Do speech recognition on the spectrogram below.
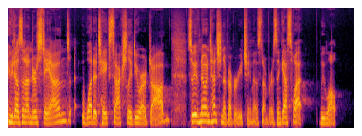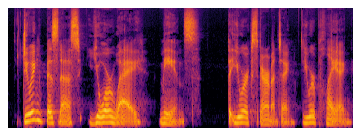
who doesn't understand what it takes to actually do our job. So we have no intention of ever reaching those numbers. And guess what? We won't. Doing business your way means that you are experimenting, you are playing.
